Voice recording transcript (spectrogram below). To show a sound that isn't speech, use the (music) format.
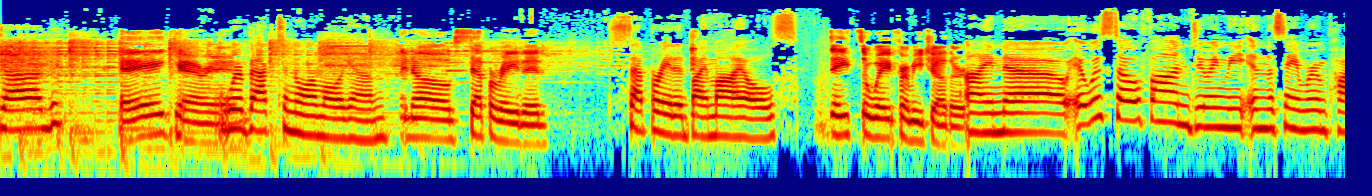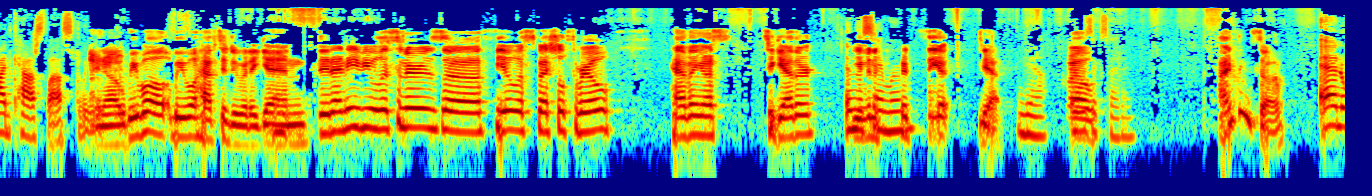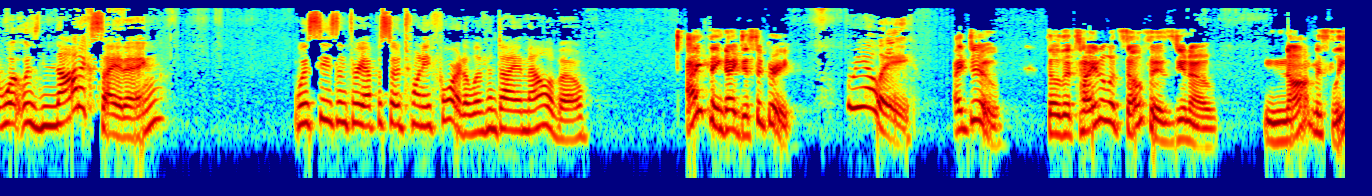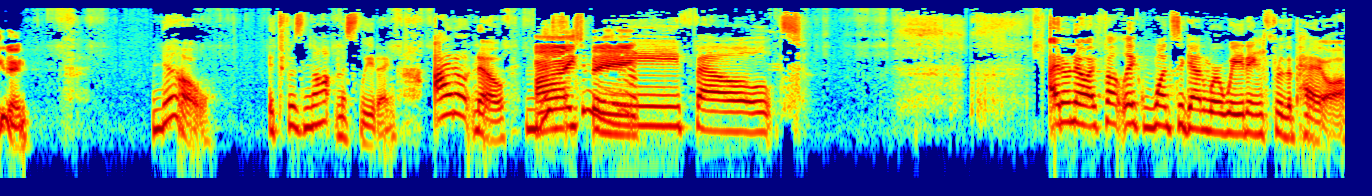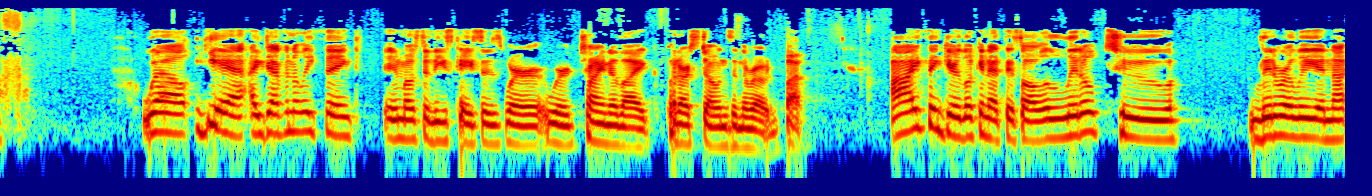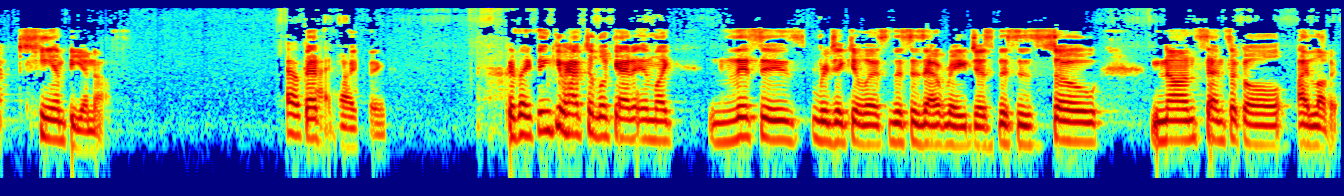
Doug. Hey, Karen. We're back to normal again. I know, separated, Separated by miles. dates away from each other. I know. It was so fun doing the In the Same Room podcast last week. I know. We will. We will have to do it again. Did any of you listeners uh, feel a special thrill having us together In the same room? see it. Yeah, Yeah. It Well- was exciting. I think so. And what was not exciting was season three, episode 24, To Live and Die in Malibu. I think I disagree. Really? I do. Though the title itself is, you know, not misleading. No. It was not misleading. I don't know. This I to think- me felt. I don't know. I felt like once again we're waiting for the payoff. Well, yeah, I definitely think in most of these cases where we're trying to like put our stones in the road. But I think you're looking at this all a little too literally and not campy enough. Okay. That's what I think. Because I think you have to look at it in like, this is ridiculous. This is outrageous. This is so nonsensical. I love it.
